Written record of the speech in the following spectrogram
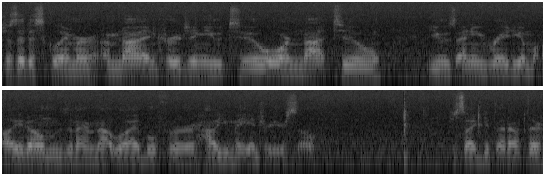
just a disclaimer, I'm not encouraging you to or not to use any radium items, and I'm not liable for how you may injure yourself. Just so I'd get that out there.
